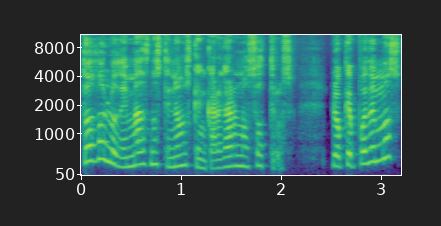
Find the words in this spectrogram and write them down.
Todo lo demás nos tenemos que encargar nosotros. Lo que podemos,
